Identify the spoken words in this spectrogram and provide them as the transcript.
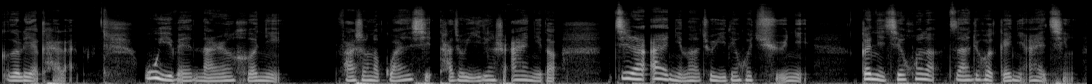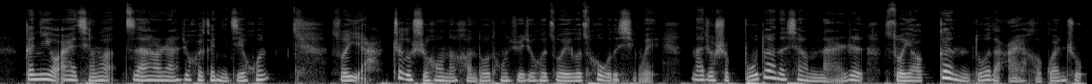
割裂开来，误以为男人和你发生了关系，他就一定是爱你的。既然爱你呢，就一定会娶你，跟你结婚了，自然就会给你爱情，跟你有爱情了，自然而然就会跟你结婚。所以啊，这个时候呢，很多同学就会做一个错误的行为，那就是不断的向男人索要更多的爱和关注，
